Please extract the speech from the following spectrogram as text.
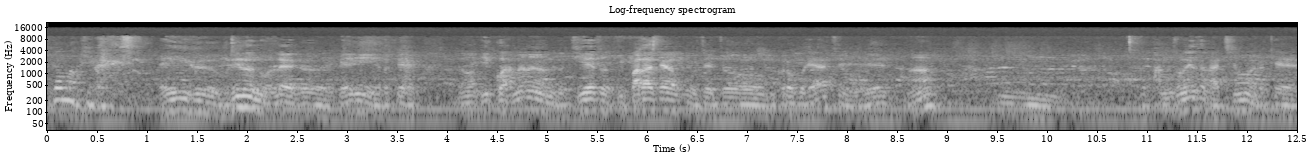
기가 막히게 그렸어요. 에이 그 우리는 원래 그 괜히 이렇게 어, 입고 하면은 그 뒤에서 뒷바라지하고 이제 좀 그러고 해야지 어? 음, 그 방송에서 같이 뭐 이렇게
